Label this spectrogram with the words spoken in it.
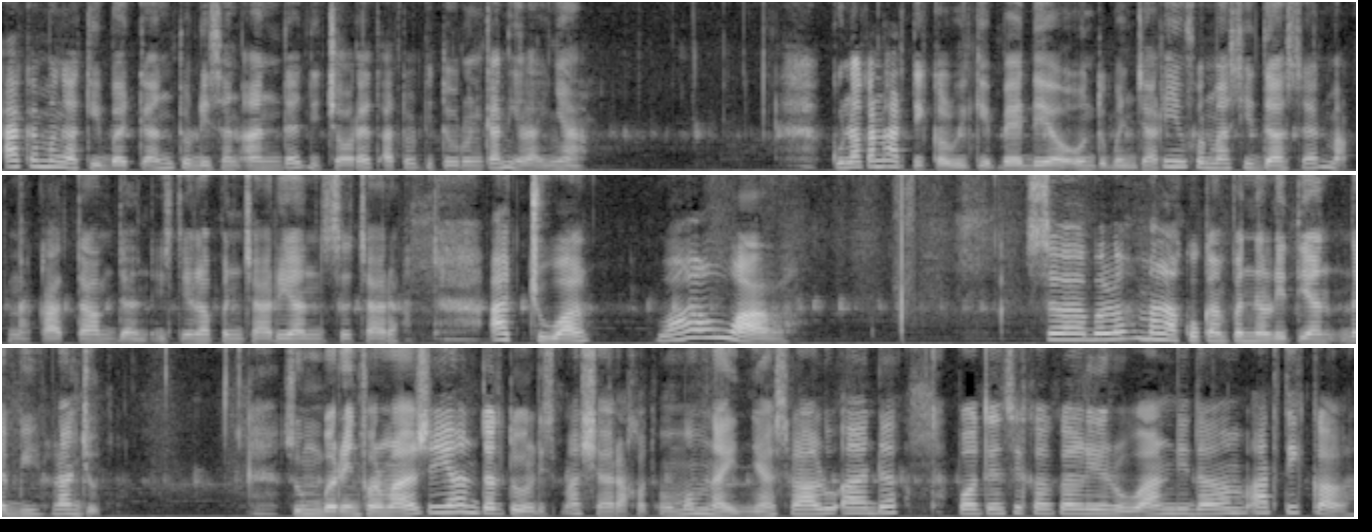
akan mengakibatkan tulisan Anda dicoret atau diturunkan nilainya. Gunakan artikel Wikipedia untuk mencari informasi dasar makna kata dan istilah pencarian secara acual wawal sebelum melakukan penelitian lebih lanjut. Sumber informasi yang tertulis masyarakat umum lainnya selalu ada potensi kekeliruan di dalam artikel.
